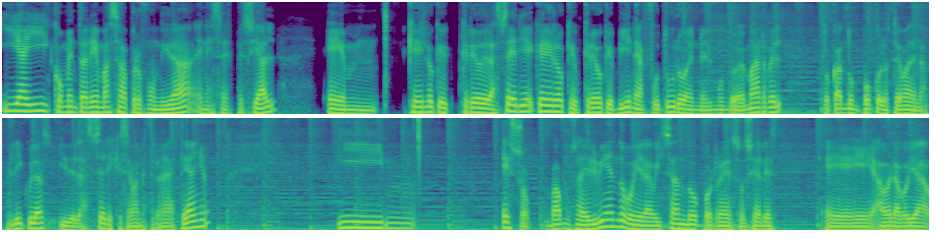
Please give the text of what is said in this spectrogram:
Y ahí comentaré más a profundidad en ese especial em, qué es lo que creo de la serie, qué es lo que creo que viene a futuro en el mundo de Marvel, tocando un poco los temas de las películas y de las series que se van a estrenar este año. Y mm, eso, vamos a ir viendo, voy a ir avisando por redes sociales. Eh, ahora voy a,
